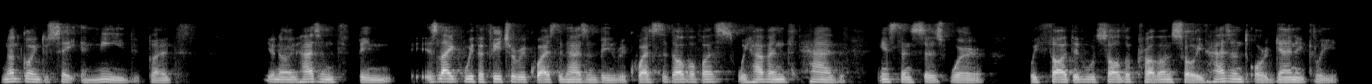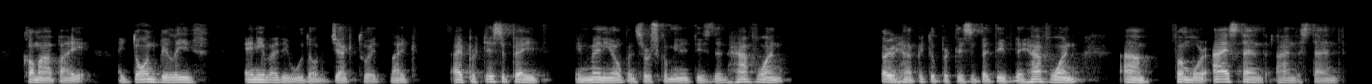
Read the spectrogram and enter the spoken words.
not going to say a need, but you know it hasn't been. It's like with a feature request, it hasn't been requested of of us. We haven't had instances where we thought it would solve the problem, so it hasn't organically come up. I, I don't believe anybody would object to it. Like I participate in many open source communities that have one. Very happy to participate if they have one. Um, from where I stand, I understand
